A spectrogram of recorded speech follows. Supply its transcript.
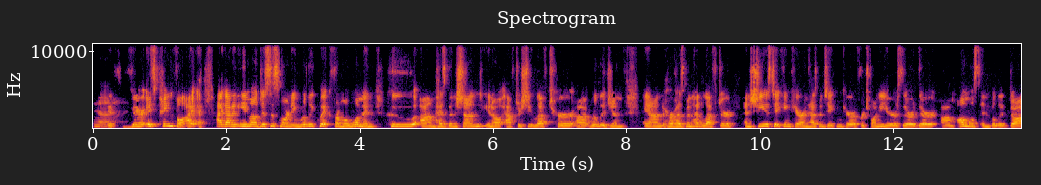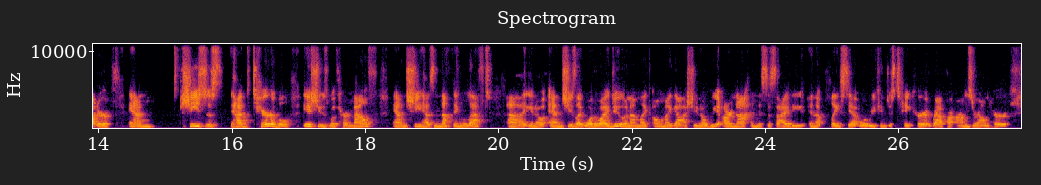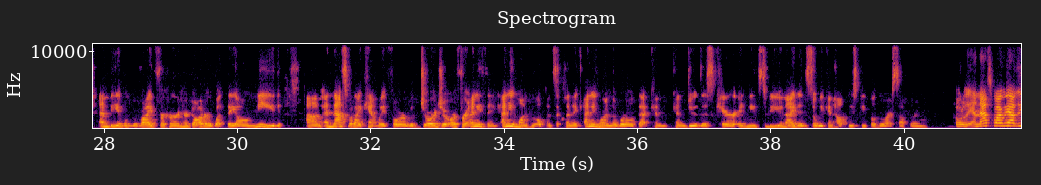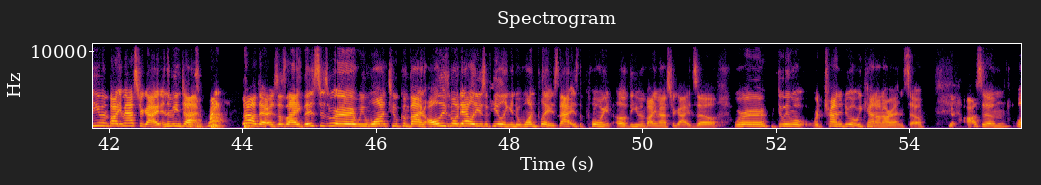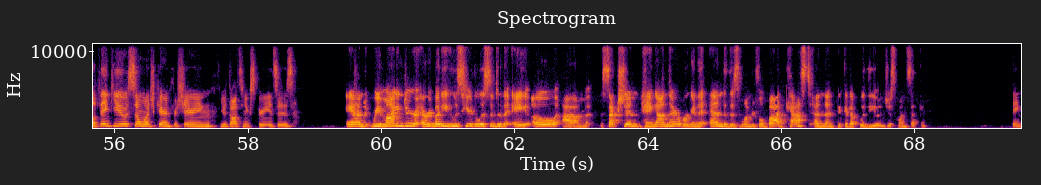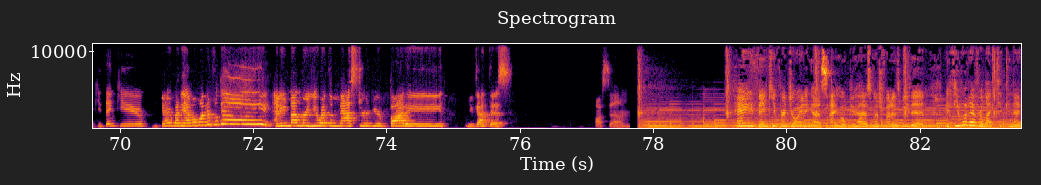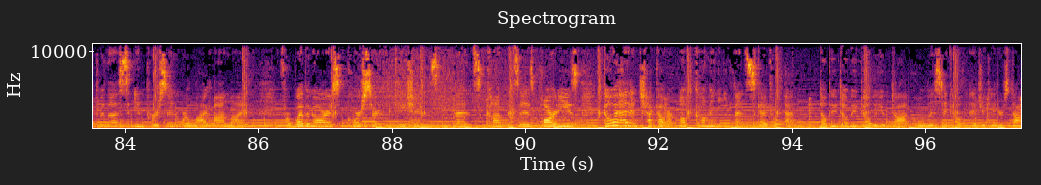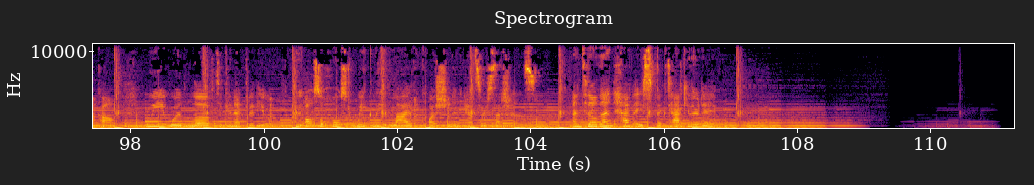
yeah. It's very, it's painful. I, I got an email just this morning, really quick, from a woman who um, has been shunned, you know, after she left her uh, religion and her husband had left her and she is taking care and has been taken care of for 20 years. They're, they're um, almost invalid daughter. And she's just had terrible issues with her mouth and she has nothing left uh, you know, and she's like, what do I do? And I'm like, oh my gosh, you know, we are not in the society in a place yet where we can just take her, and wrap our arms around her and be able to provide for her and her daughter what they all need. Um, and that's what I can't wait for with Georgia or for anything, anyone who opens a clinic anywhere in the world that can, can do this care. It needs to be united so we can help these people who are suffering. Totally. And that's why we have the Human Body Master Guide in the meantime. That's right out there. It's just like this is where we want to combine all these modalities of healing into one place. That is the point of the Human Body Master Guide. So we're doing what we're trying to do what we can on our end. So yep. awesome. Well, thank you so much, Karen, for sharing your thoughts and experiences. And reminder, everybody who's here to listen to the AO um, section, hang on there. We're going to end this wonderful podcast and then pick it up with you in just one second. Thank you. Thank you. Okay, everybody have a wonderful day. And remember, you are the master of your body. You got this. Awesome. Hey, thank you for joining us. I hope you had as much fun as we did. If you would ever like to connect with us in person or live online for webinars, course certifications, events, conferences, parties, go ahead and check out our upcoming event schedule at www.holistichealtheducators.com. We would love to connect with you. We also host weekly live question and answer sessions. Until then, have a spectacular day.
